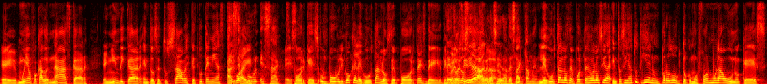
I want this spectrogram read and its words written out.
eh, muy enfocado en NASCAR, en IndyCar. Entonces tú sabes que tú tenías algo Ese ahí. Exacto. Exacto. Porque es un público que le gustan los deportes de, de de, de velocidad. velocidad, de claro. velocidad, exactamente. Le gustan los deportes de velocidad. Entonces ya tú tienes un producto como Fórmula 1 que es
